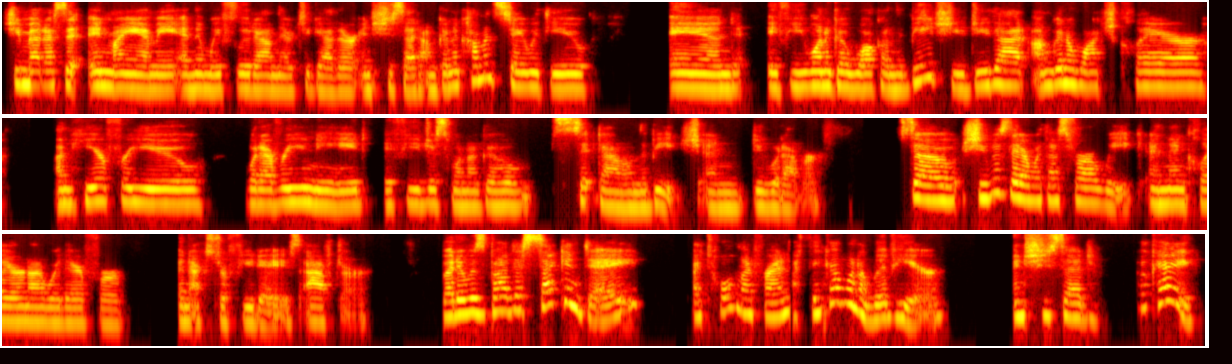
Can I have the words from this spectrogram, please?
She met us in Miami and then we flew down there together. And she said, I'm going to come and stay with you. And if you want to go walk on the beach, you do that. I'm going to watch Claire. I'm here for you, whatever you need. If you just want to go sit down on the beach and do whatever. So she was there with us for a week. And then Claire and I were there for an extra few days after. But it was by the second day, I told my friend, I think I want to live here. And she said, okay,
